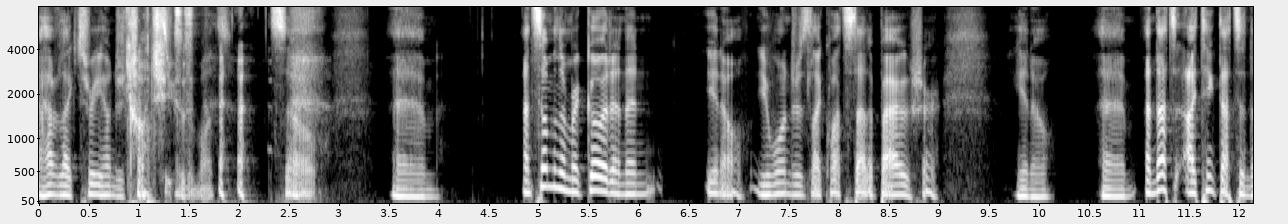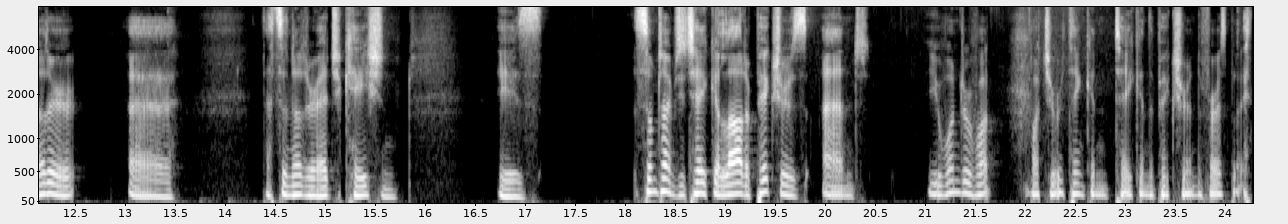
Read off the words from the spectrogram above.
i have like 300 Oh, shots for the month. So um and some of them are good and then you know you wonder is like what's that about? Or you know um and that's i think that's another uh that's another education is sometimes you take a lot of pictures and you wonder what what you were thinking taking the picture in the first place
